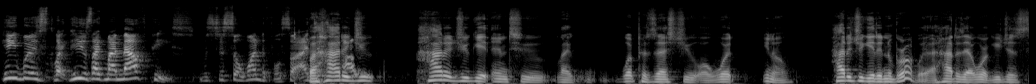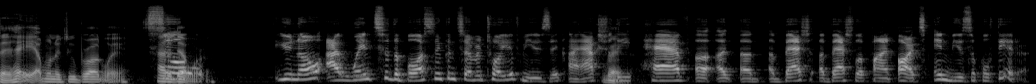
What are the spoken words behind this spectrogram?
he was like he was like my mouthpiece. It was just so wonderful. So I But just how did followed- you how did you get into like what possessed you or what, you know, how did you get into Broadway? How did that work? You just said, "Hey, I want to do Broadway." How did that work? You know, I went to the Boston Conservatory of Music. I actually Right. have a a, a, a, bach- a Bachelor of Fine Arts in musical theater.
